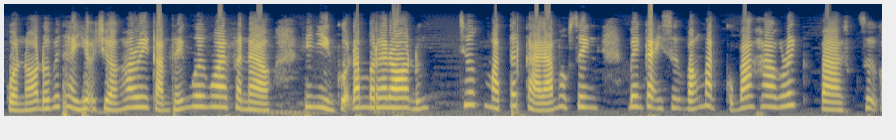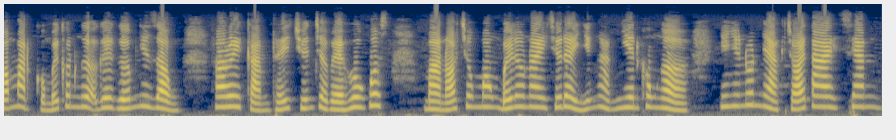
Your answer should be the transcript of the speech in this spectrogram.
của nó đối với thầy hiệu trưởng Harry cảm thấy nguôi ngoai phần nào khi nhìn cụ Dumbledore đứng trước mặt tất cả đám học sinh, bên cạnh sự vắng mặt của bác Hagrid và sự có mặt của mấy con ngựa ghê gớm như rồng, Harry cảm thấy chuyến trở về Hogwarts mà nó trông mong bấy lâu nay chứa đầy những ngạc nhiên không ngờ, như những nốt nhạc chói tai xen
